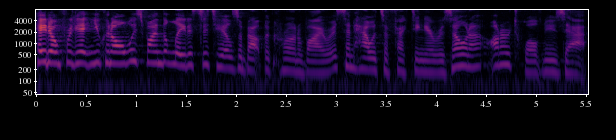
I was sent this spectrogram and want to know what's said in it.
Hey, don't forget, you can always find the latest details about the coronavirus and how it's affecting Arizona on our 12 News app.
